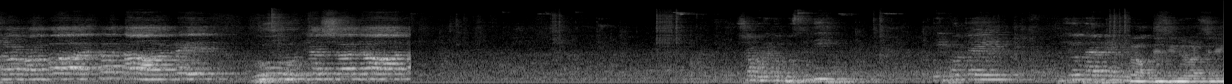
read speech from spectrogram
সমবর্ততাগ্রে ভূর্যসজা সম্মানিত উপস্থিতি এই পর্যায়ে ফিজিওথেরাপি এবং of this university,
